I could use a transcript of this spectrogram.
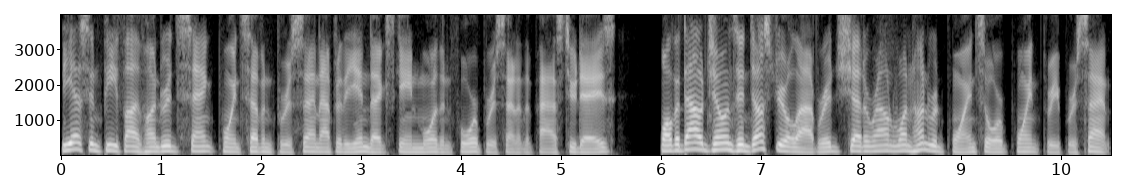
The S&P 500 sank 0.7% after the index gained more than 4% in the past 2 days, while the Dow Jones Industrial Average shed around 100 points or 0.3%.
